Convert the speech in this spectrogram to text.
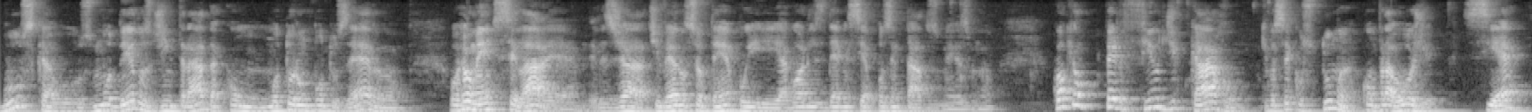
busca os modelos de entrada com motor 1.0, não? Ou realmente, sei lá, é, eles já tiveram seu tempo e agora eles devem ser aposentados mesmo, não? Qual que é o perfil de carro que você costuma comprar hoje? Se é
